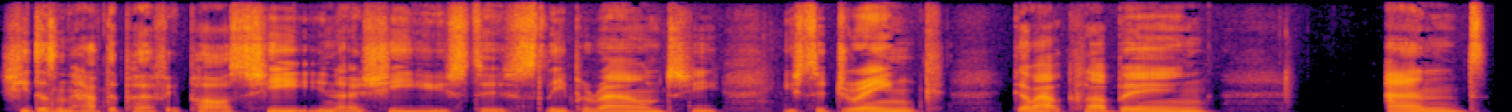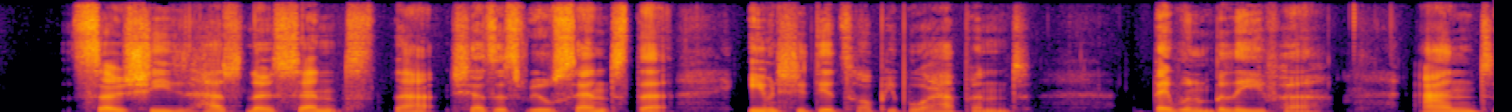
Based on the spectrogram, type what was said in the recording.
she doesn't have the perfect past. She, you know, she used to sleep around. She used to drink, go out clubbing, and so she has no sense that she has this real sense that even if she did tell people what happened, they wouldn't believe her. And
